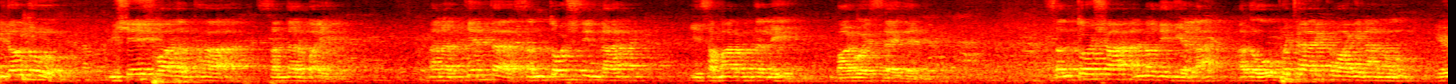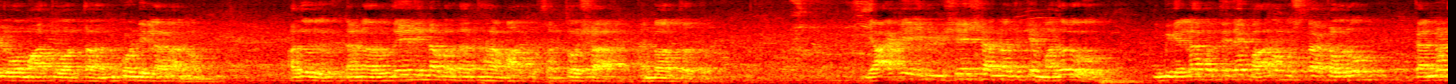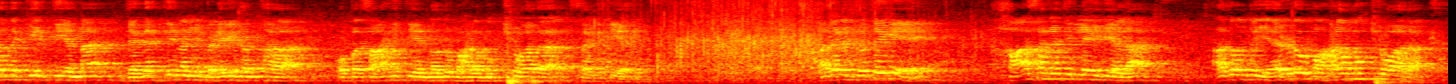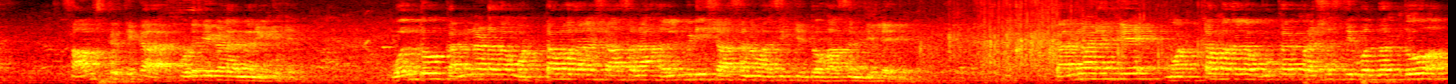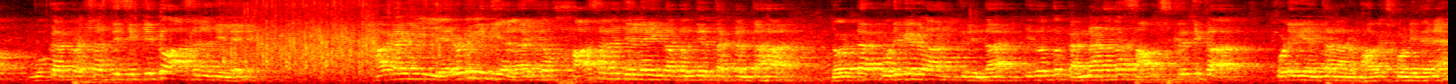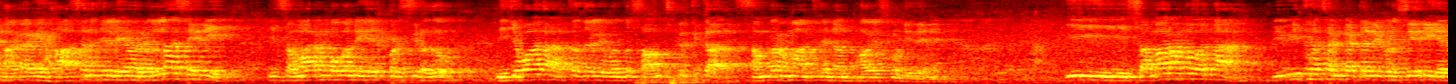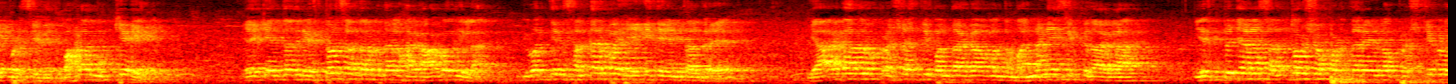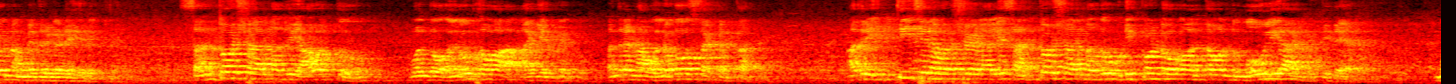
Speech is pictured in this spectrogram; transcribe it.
ಇದೊಂದು ವಿಶೇಷವಾದಂತಹ ಸಂದರ್ಭ ಇದು. ನಾನು ಅತ್ಯಂತ ಸಂತೋಷದಿಂದ ಈ ಸಮಾರಂಭದಲ್ಲಿ ಭಾಗವಹಿಸ್ತಾ ಇದ್ದೇನೆ. ಸಂತೋಷ ಅನ್ನೋದಿದೆಯಲ್ಲ, ಅದು ಔಪಚಾರಿಕವಾಗಿ ನಾನು ಹೇಳುವ ಮಾತು ಅಂತ ಅಂದ್ಕೊಂಡಿಲ್ಲ ನಾನು. ಅದು ನನ್ನ ಹೃದಯದಿಂದ ಬಂದಂತಹ ಮಾತು, ಸಂತೋಷ ಅನ್ನುವಂಥದ್ದು. ಯಾಕೆ ಇದು ವಿಶೇಷ ಅನ್ನೋದಕ್ಕೆ ಮೊದಲು ನಿಮಗೆಲ್ಲ ಗೊತ್ತಿದೆ ಬಾಲ ಮುಸ್ತಾಕ್ ಅವರು ಕನ್ನಡದ ಕೀರ್ತಿಯನ್ನ ಜಗತ್ತಿನಲ್ಲಿ ಬೆಳಗಿದಂತಹ ಒಬ್ಬ ಸಾಹಿತಿ ಅನ್ನೋದು ಬಹಳ ಮುಖ್ಯವಾದ ಸಂಗತಿ ಅದು. ಅದರ ಜೊತೆಗೆ ಹಾಸನ ಜಿಲ್ಲೆ ಇದೆಯಲ್ಲ, ಅದೊಂದು ಎರಡು ಬಹಳ ಮುಖ್ಯವಾದ ಸಾಂಸ್ಕೃತಿಕ ಕೊಡುಗೆಗಳನ್ನು ನೀಡಿದೆ. ಒಂದು ಕನ್ನಡದ ಮೊಟ್ಟ ಮೊದಲ ಶಾಸನ ಹಲ್ಬಿಡಿ ಶಾಸನವಾಗಿ ಸಿಕ್ಕಿದ್ದು ಹಾಸನ ಜಿಲ್ಲೆಗೆ ಕನ್ನಡಕ್ಕೆ ಮೊಟ್ಟ ಮೊದಲ ಬುಕರ್ ಪ್ರಶಸ್ತಿ ಬಂದದ್ದು ಬುಕರ್ ಪ್ರಶಸ್ತಿ ಸಿಕ್ಕಿದ್ದು ಹಾಸನ ಜಿಲ್ಲೆಯಲ್ಲಿ. ಹಾಗಾಗಿ ಎರಡು ಇದೆಯಲ್ಲ, ಇದು ಹಾಸನ ಜಿಲ್ಲೆಯಿಂದ ಬಂದಿರತಕ್ಕಂತಹ ದೊಡ್ಡ ಕೊಡುಗೆಗಳಾದ್ರಿಂದ ಇದೊಂದು ಕನ್ನಡದ ಸಾಂಸ್ಕೃತಿಕ ಕೊಡುಗೆ ಅಂತ ನಾನು ಭಾವಿಸ್ಕೊಂಡಿದ್ದೇನೆ. ಹಾಗಾಗಿ ಹಾಸನ ಜಿಲ್ಲೆಯವರೆಲ್ಲ ಸೇರಿ ಈ ಸಮಾರಂಭವನ್ನು ಏರ್ಪಡಿಸಿರೋದು ನಿಜವಾದ ಅರ್ಥದಲ್ಲಿ ಒಂದು ಸಾಂಸ್ಕೃತಿಕ ಸಂಭ್ರಮ ಅಂತ ನಾನು ಭಾವಿಸ್ಕೊಂಡಿದ್ದೇನೆ. ಈ ಸಮಾರಂಭವನ್ನ ವಿವಿಧ ಸಂಘಟನೆಗಳು ಸೇರಿ ಏರ್ಪಡಿಸಿವೆ. ಇದು ಬಹಳ ಮುಖ್ಯ ಇದು. ಏಕೆಂತಂದ್ರೆ ಎಷ್ಟೋ ಸಂದರ್ಭದಲ್ಲಿ ಹಾಗಾಗೋದಿಲ್ಲ ಇವತ್ತಿನ ಸಂದರ್ಭ ಹೇಗಿದೆ ಅಂತಂದ್ರೆ, ಯಾರಿಗಾದರೂ ಪ್ರಶಸ್ತಿ ಬಂದಾಗ ಒಂದು ಮನ್ನಣೆ ಸಿಕ್ಕಿದಾಗ ಎಷ್ಟು ಜನ ಸಂತೋಷ ಪಡ್ತಾರೆ ಅನ್ನೋ ಪ್ರಶ್ನೆಗಳು ನಮ್ಮ ಎದುರುಗಡೆ ಇರುತ್ತೆ. ಸಂತೋಷ ಅನ್ನೋದು ಯಾವತ್ತು ಒಂದು ಅನುಭವ ಆಗಿರಬೇಕು. ಅಂದ್ರೆ ನಾವು ಅನುಭವಿಸ್ತಕ್ಕಂಥದ್ದು. ಆದ್ರೆ ಇತ್ತೀಚಿನ ವರ್ಷಗಳಲ್ಲಿ ಸಂತೋಷ ಅನ್ನೋದು ಹುಡಿಕೊಂಡು ಹೋಗುವಂತ ಒಂದು ಮೌಲ್ಯ ಆಗಿಬಿಟ್ಟಿದೆ.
